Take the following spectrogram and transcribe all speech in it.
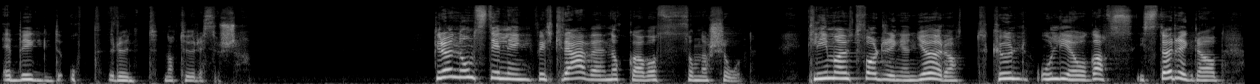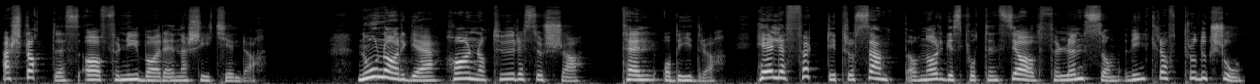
er bygd opp rundt naturressurser. Grønn omstilling vil kreve noe av oss som nasjon. Klimautfordringen gjør at kull, olje og gass i større grad erstattes av fornybare energikilder. Nord-Norge har naturressurser til å bidra. Hele 40% av Norges potensial for lønnsom vindkraftproduksjon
